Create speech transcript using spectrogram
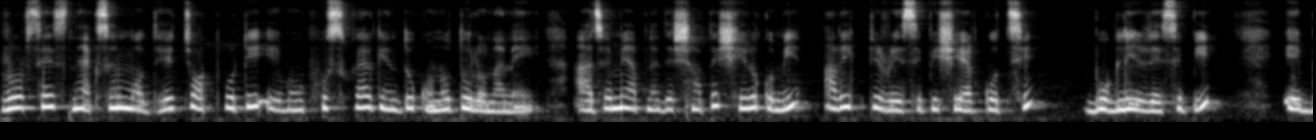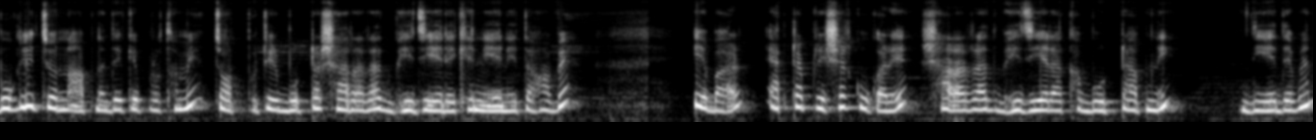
রোড সাইড স্ন্যাক্সের মধ্যে চটপটি এবং ফুচকার কিন্তু কোনো তুলনা নেই। আজ আমি আপনাদের সাথে সেরকমই আরেকটি রেসিপি শেয়ার করছি, বুগলির রেসিপি এই বুগলির জন্য আপনাদেরকে প্রথমে চটপটির বুটটা সারা রাত ভিজিয়ে রেখে নিয়ে নিতে হবে। এবার একটা প্রেশার কুকারে সারা রাত ভিজিয়ে রাখা বুটটা আপনি দিয়ে দেবেন।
